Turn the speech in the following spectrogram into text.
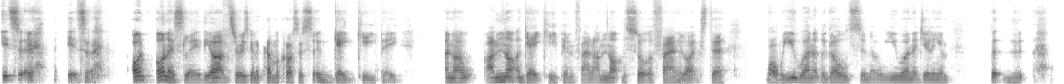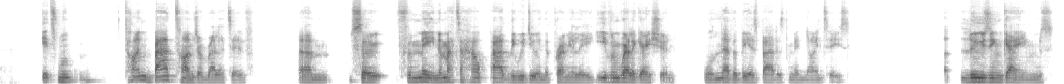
It's uh, it's uh, on, honestly the answer is going to come across as so gatekeepy, and I I'm not a gatekeeping fan. I'm not the sort of fan who likes to. Well, you weren't at the Goldstone, or you weren't at Gillingham, but the, it's time. Bad times are relative. Um, so for me, no matter how badly we do in the Premier League, even relegation will never be as bad as the mid 90s. Uh, losing games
